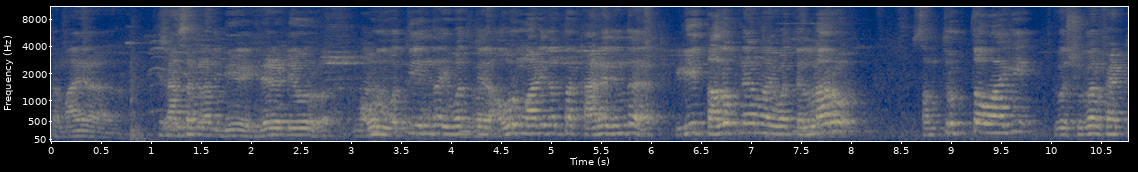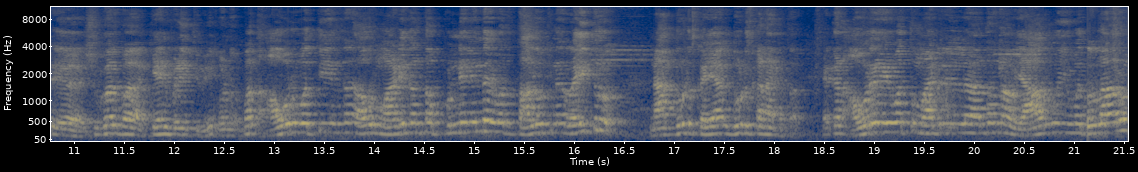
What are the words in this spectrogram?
ಸಮಾಜ ಶಾಸಕರಾದ ಬಿ ಹಿರೇರೆಡ್ಡಿ ಅವರು ಅವ್ರ ವತಿಯಿಂದ ಇವತ್ತು ಅವ್ರು ಮಾಡಿದಂತ ಕಾರ್ಯದಿಂದ ಇಡೀ ತಾಲೂಕಿನ ಇವತ್ತೆಲ್ಲರೂ ಸಂತೃಪ್ತವಾಗಿ ಇವತ್ತು ಶುಗರ್ ಫ್ಯಾಕ್ಟ್ರಿ ಶುಗರ್ ಕೇನ್ ಬೆಳಿತೀವಿ. ಮತ್ತು ಅವ್ರ ವತಿಯಿಂದ ಅವ್ರು ಮಾಡಿದಂತ ಪುಣ್ಯದಿಂದ ಇವತ್ತು ತಾಲೂಕಿನ ರೈತರು ನಾಲ್ಕು ದುಡ್ಡು ಕೈಯಾಗ ದುಡ್ಡು ಕಾಣಕತ್ತಾರ. ಯಾಕಂದ್ರೆ ಅವರೇ ಇವತ್ತು ಮಾಡಿರಲಿಲ್ಲ ಅಂದ್ರೆ ನಾವು ಯಾರು ಇವತ್ತು ಎಲ್ಲಾರು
